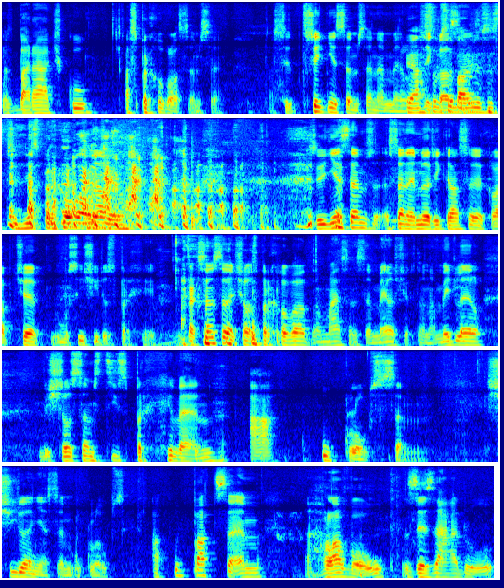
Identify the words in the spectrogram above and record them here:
v baráčku a sprchoval jsem se. Asi tři dny jsem se nemil. Já jsem Říkal se bál, že se středně sprchoval. No. Tři dny jsem se neměl, říkal se, chlapče, musíš jít do sprchy. Tak jsem se začal sprchovat, normálně jsem se myl, všechno namydlil. Vyšel jsem z té sprchy ven a uklous jsem. Šíleně jsem uklous. A upadl jsem hlavou ze zádu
